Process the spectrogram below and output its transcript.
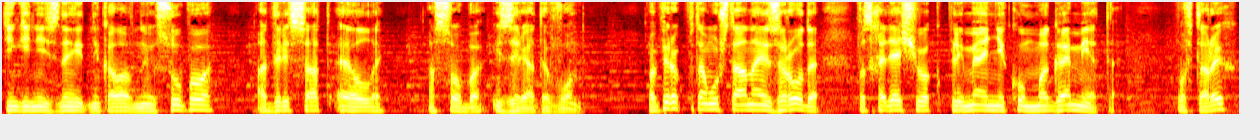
Княгиня Зинаида Николаевна Юсупова, адресат Эллы, особо из ряда вон. Во-первых, потому что она из рода, восходящего к племяннику Магомета. Во-вторых,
